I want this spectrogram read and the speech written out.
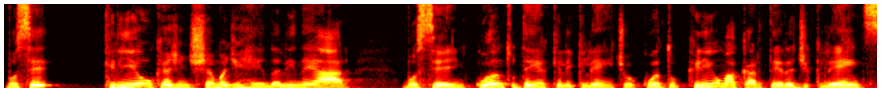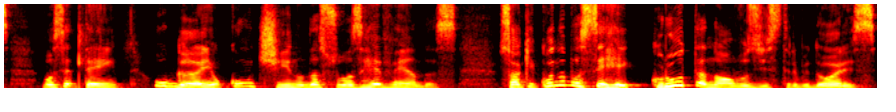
Você cria o que a gente chama de renda linear. Você, enquanto tem aquele cliente ou quanto cria uma carteira de clientes, você tem o ganho contínuo das suas revendas. Só que quando você recruta novos distribuidores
